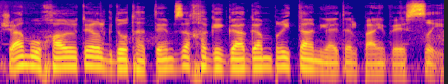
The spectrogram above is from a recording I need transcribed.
שעה מאוחר יותר על גדות התמזה חגגה גם בריטניה את 2020.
